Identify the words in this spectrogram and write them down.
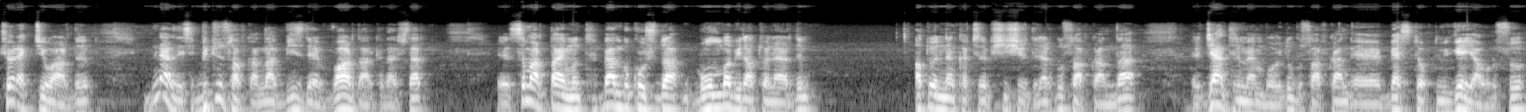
çörekçi vardı. Neredeyse bütün safkanlar bizde vardı arkadaşlar. E, Smart Diamond ben bu koşuda bomba bir at önerdim. At önden kaçırıp şişirdiler. Bu safkanda e, Gentleman boydu. Bu safkan e, Best of Müge yavrusu.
